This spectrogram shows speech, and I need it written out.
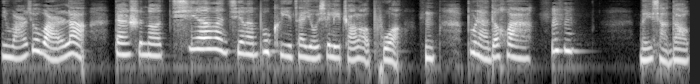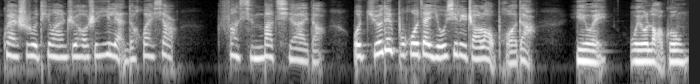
你玩就玩了，但是呢，千万千万不可以在游戏里找老婆，哼，不然的话，哼哼。没想到怪叔叔听完之后是一脸的坏笑。放心吧，亲爱的。我绝对不会在游戏里找老婆的，因为我有老公。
